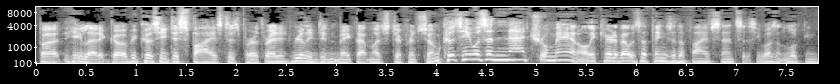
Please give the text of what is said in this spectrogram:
but he let it go because he despised his birthright. It really didn't make that much difference to him because he was a natural man. All he cared about was the things of the five senses. He wasn't looking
